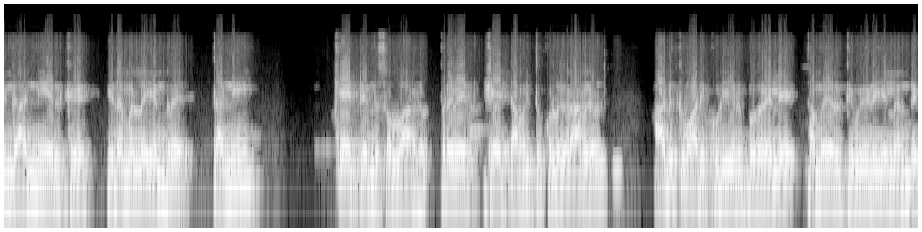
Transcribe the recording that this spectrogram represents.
இங்கு அந்நியருக்கு இடமில்லை என்று தனி கேட் என்று சொல்வார்கள். பிரைவேட் கேட் அமைத்துக் கொள்கிறார்கள் அடுக்குமாடி குடியிருப்புகளிலே தமிழருக்கு வீடு இல்லை என்று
